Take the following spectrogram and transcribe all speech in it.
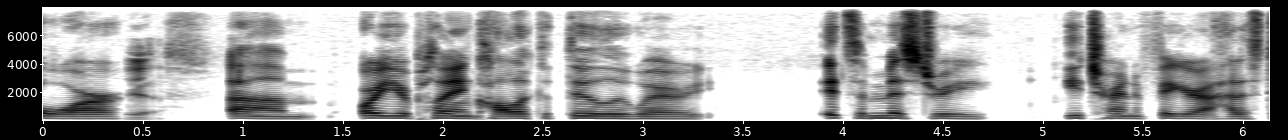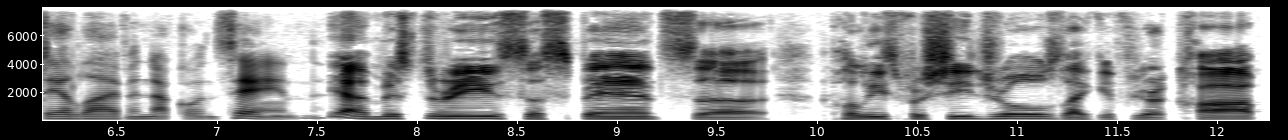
or Yes. um or you're playing Call of Cthulhu where it's a mystery. You're trying to figure out how to stay alive and not go insane. Yeah, mysteries, suspense, uh, police procedurals, like if you're a cop,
